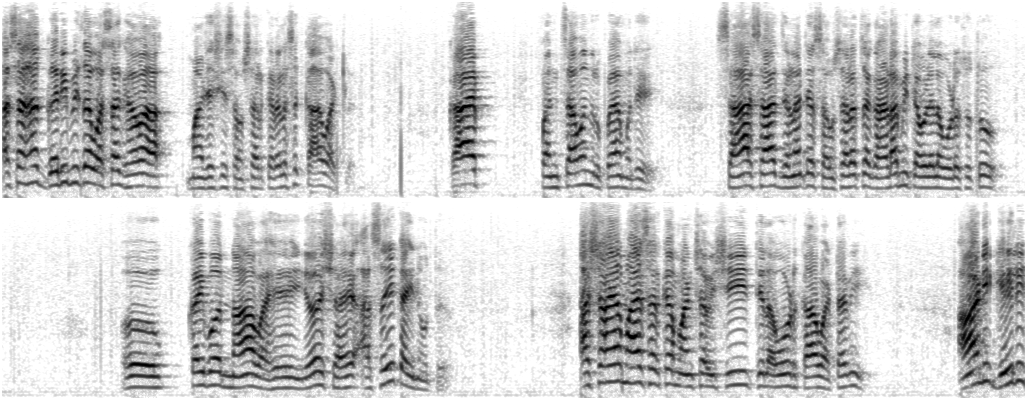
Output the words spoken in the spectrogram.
असा हा गरिबीचा वसा घ्यावा माझ्याशी संसार करायला असं काय वाटलं? काय पंचावन्न रुपयामध्ये सहा सात जणाच्या संसाराचा गाडा मी त्यावेळेला ओढत होतो? काही ब नाव आहे यश आहे असंही काही नव्हतं. अशा या माझ्यासारख्या माणसाविषयी तिला ओढ का वाटावी? आणि गेली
